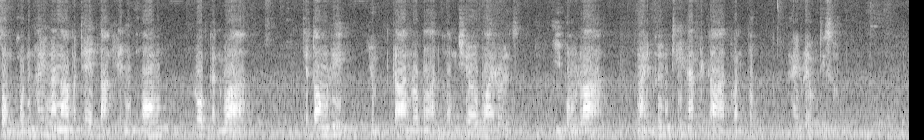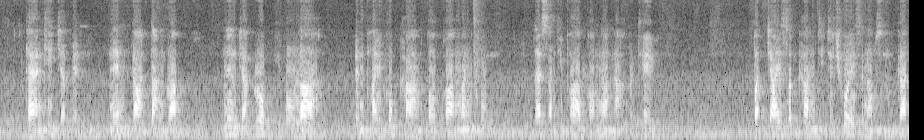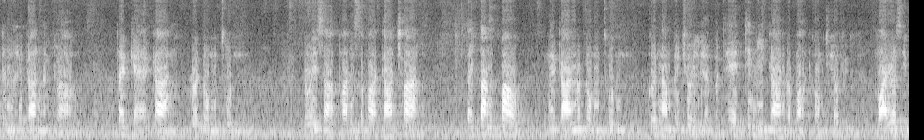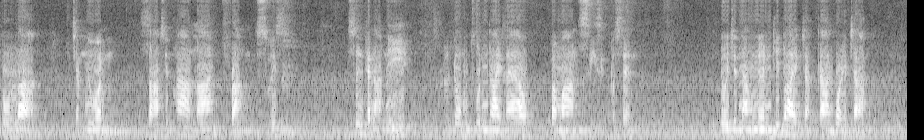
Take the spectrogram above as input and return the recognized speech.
ส่งผลให้นานาประเทศต่างเห็นพ้องร่วมกันว่า จะต้องรีบหยุดการระบาดของเชื้อไวรัสอีโบลาในพื้นที่แอฟริกาตะวันตกให้เร็วที่สุด แทนที่จะเป็นเน้นการตั้งรับ เนื่องจากโรคอีโบลาเป็นภัยคุกคามต่อความมั่นคง และสันติภาพของนานาประเทศ ปัจจัยสำคัญที่จะช่วยสนับสนุนการดำเนินการดังกล่าวได้แก่การระดมทุน โดยสหพันธ์สภากาชาติ ได้ตั้งเป้าในการระดมทุน เพื่อนำไปช่วยเหลือประเทศที่มีการระบาดของเชื้อไวรัสอีโบลาจำนวน 35 ล้านฟรังสวิส ซึ่งขณะนี้ระดมทุนได้แล้วประมาณ 40%โดยจะนำเงินที่ได้จากการบริจาค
